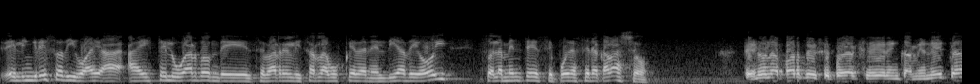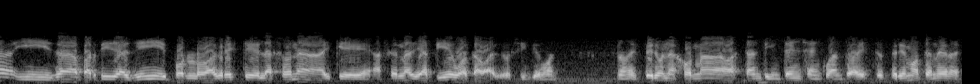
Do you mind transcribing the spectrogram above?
el ingreso, digo, a, a, este lugar donde se va a realizar la búsqueda en el día de hoy, solamente se puede hacer a caballo. En una parte se puede acceder en camioneta y ya a partir de allí, por lo agreste de la zona, hay que hacerla de a pie o a caballo. Así que bueno, nos espera una jornada bastante intensa en cuanto a esto. Esperemos tener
